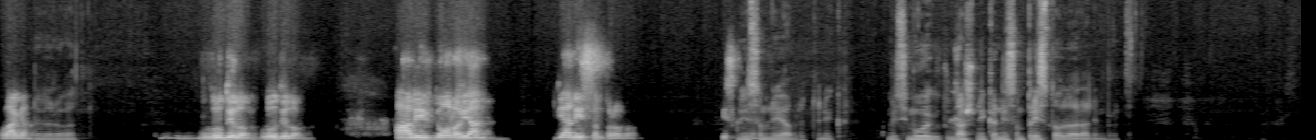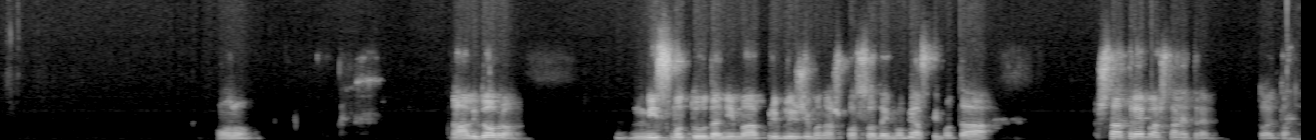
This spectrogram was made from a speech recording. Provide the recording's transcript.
Lagano. Ludilo, ludilo. Ali, ono, ja, ja nisam probao. Iskreno. Nisam ni ja, brate, nikad. Mislim, uvek, znaš, nikad nisam pristao da radim, brate. Ono, Ali dobro, mi smo tu da njima približimo naš posao, da im objasnimo da šta treba, šta ne treba. To je to. Da.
